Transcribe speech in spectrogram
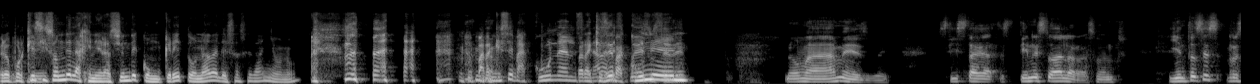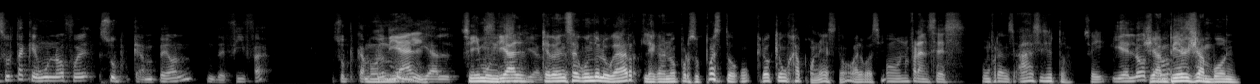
Pero ¿por qué si son de la generación de concreto? Nada les hace daño, ¿no? ¿Para qué se vacunan? Para nada se vacunen. No mames, güey. Sí está, tienes toda la razón. Y entonces resulta que uno fue subcampeón de FIFA, subcampeón Mundial. mundial. Sí, mundial. Quedó en segundo lugar, le ganó, por supuesto, creo que un japonés, ¿no? Algo así. Un francés. Un francés. Ah, sí, cierto. Sí. Y el otro, Jean-Pierre Jambon.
